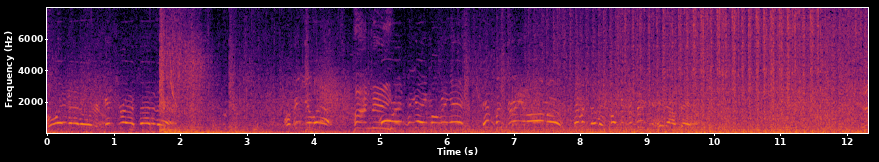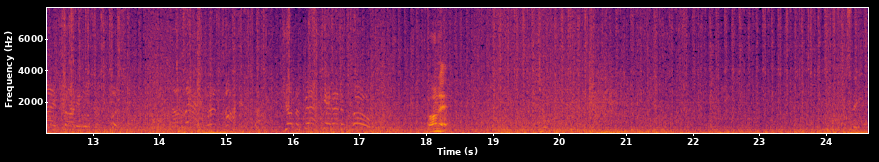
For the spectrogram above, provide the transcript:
Belay that order. Get your ass out of there. Repeat your last. On me! More NVA moving in. Infantry and armor. There must have a fucking division hit out there. And I thought he was a pussy. Now that's what I'm talking about. Jumping back in on the cove. On it. This thing's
